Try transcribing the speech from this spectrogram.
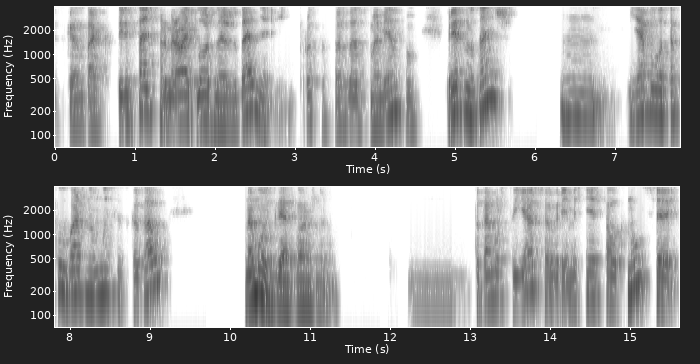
скажем так, перестать формировать ложные ожидания и просто наслаждаться моментом. При этом, знаешь, я бы вот такую важную мысль сказал, на мой взгляд, важную, потому что я в свое время с ней столкнулся,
